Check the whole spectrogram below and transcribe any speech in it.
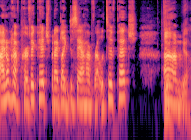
I don't have perfect pitch, but I'd like to say I have relative pitch. yeah, um yeah.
